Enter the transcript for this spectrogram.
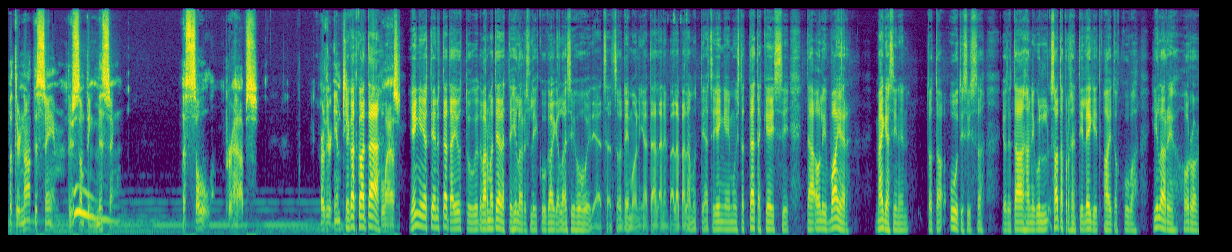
but they're not the same. There's something missing. A soul, perhaps. Are there empty Tsekatkaa tää. last Jengi ei ole tiennyt tätä juttua, kun te varmaan tiedätte, Hilaris liikkuu kaikenlaisia huhuja, että se on demoni ja tällainen päläpälä, mutta tiedätkö, jengi ei muista tätä keissiä. Tämä oli Wire Magazinen tota, uutisissa, joten tämä on ihan niinku 100 prosenttia legit aito kuva. Hilary Horror,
